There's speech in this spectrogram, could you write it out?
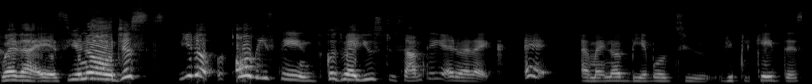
whether it's you know just you know all these things because we're used to something and we're like eh, i might not be able to replicate this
